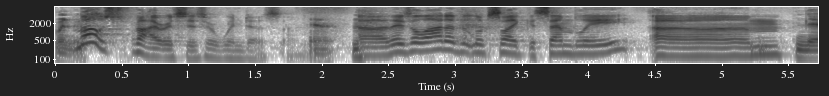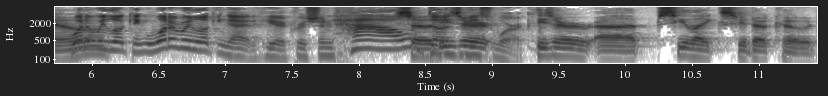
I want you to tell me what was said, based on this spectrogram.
Windows. most viruses are Windows. Though. Yeah. Uh, there's a lot of it looks like assembly. Um, No. What are we looking? What are we looking at here, Christian? How So does are this work? these are uh, C-like pseudocode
